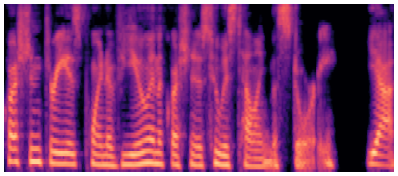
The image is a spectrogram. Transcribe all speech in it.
question three is point of view, and the question is who is telling the story? Yeah.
